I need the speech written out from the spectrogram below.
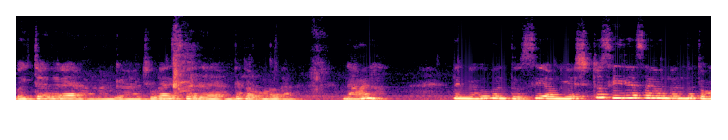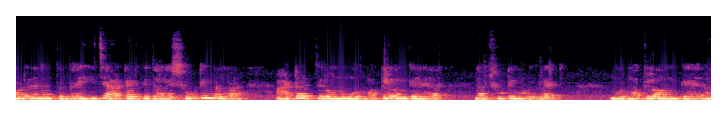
ಬೈತಾ ಇದ್ದಾರೆ ನನಗೆ ಚುಡಾಯಿಸ್ತಾ ಇದ್ದಾರೆ ಅಂತ ಕರ್ಕೊಂಡೋದ ನಾನು, ನಂಗೆ ನಗು ಬಂತು, ಸಿ, ಅವ್ನು ಎಷ್ಟು ಸೀರಿಯಸ್ ಆಗಿ ನನ್ನ ತೊಗೊಂಡಿದ್ದಾನೆ ಅಂತಂದರೆ, ಈಚೆ ಆಟ ಆಡ್ತಿದ್ದ ಅವನಿಗೆ ಅಲ್ಲ, ಆಟ ಆಡ್ತಿರೋನು, ಮೂರು ಮಕ್ಕಳು ಅವನಿಗೆ ನಮ್ಮ ಶೂಟಿಂಗ್ ಹುಡುಗ್ರೆ. ಮೂರು ಮಕ್ಕಳು ಅವ್ನಿಗೆ ಏನೋ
